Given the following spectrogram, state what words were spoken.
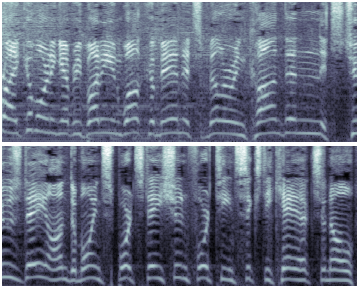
All right, good morning, everybody, and welcome in. It's Miller and Condon. It's Tuesday on Des Moines Sports Station, 1460 KXNO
